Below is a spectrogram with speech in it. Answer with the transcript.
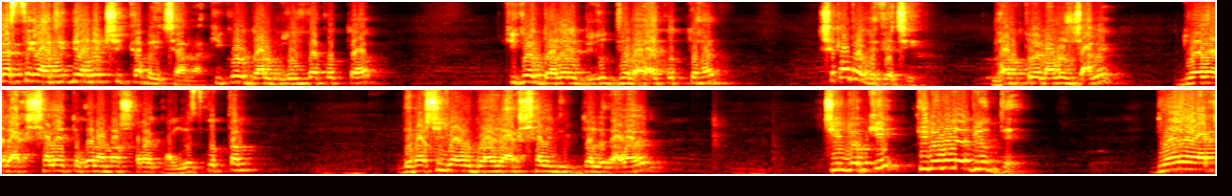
কাছ থেকে রাজনীতি অনেক শিক্ষা পেয়েছি আমরা। কি করে দল বিরোধিতা করতে হয়? কি করে দলের বিরুদ্ধে লড়াই করতে হয়? সেটা আমরা দেখেছি। ভরতপুরের মানুষ জানে দু হাজার এক সালে তখন আমরা সবাই কংগ্রেস করতাম। দেবাশিস বাবু দু হাজার এক সালে দলে দাঁড়ালেন। চিহ্ন কি তৃণমূলের বিরুদ্ধে। দু হাজার এক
